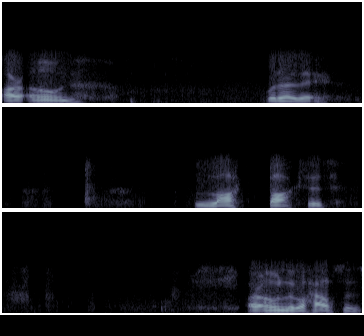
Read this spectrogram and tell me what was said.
our own, what are they? Locked boxes, our own little houses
